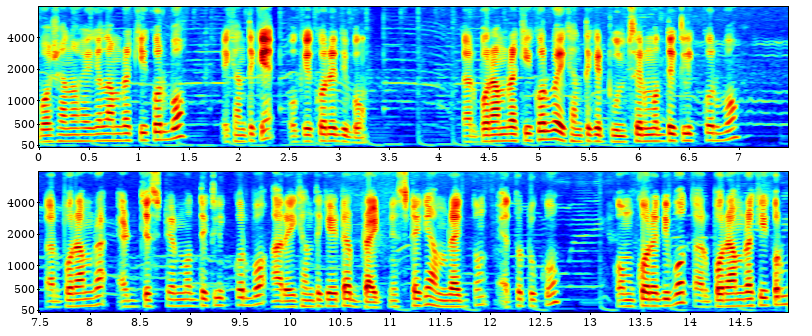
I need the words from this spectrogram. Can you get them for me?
বসানো হয়ে গেলে আমরা কি করব? এখান থেকে ওকে করে দিব। তারপর আমরা কি করব? এখান থেকে টুলসের মধ্যে ক্লিক করব। তারপর আমরা অ্যাডজাস্টের মধ্যে ক্লিক করব, আর এইখান থেকে এটার ব্রাইটনেসটাকে আমরা একদম এতটুকু কম করে দিব। তারপরে আমরা কি করব,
